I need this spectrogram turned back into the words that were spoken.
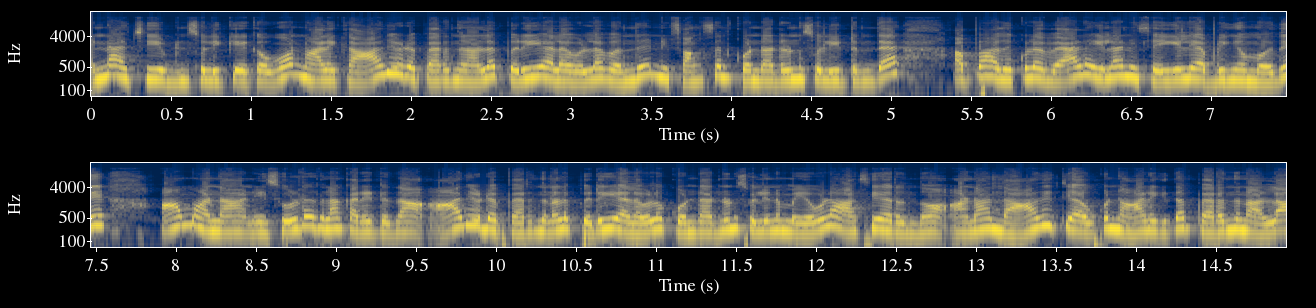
என்ன ஆச்சு அப்படின்னு சொல்லி கேட்கவும் நாளைக்கு ஆதியோட பிறந்தநாளை பெரிய அளவில் வந்து நீ ஃபங்க்ஷன் கொண்டாடுன்னு சொல்லிட்டு இருந்த. அப்போ அதுக்குள்ளே வேலையெல்லாம் நீ செய்யலை. அப்படிங்கும்போது ஆமாண்ணா நீ சொல்கிறதுலாம் கரெக்டு தான். ஆதியோட பிறந்தநாள் பெரிய அளவில் கொண்டாடணும்னு சொல்லி நம்ம எவ்வளோ ஆசையாக இருந்தோம். ஆனால் அந்த ஆதித்யாவுக்கு நாளைக்கு தான் பிறந்தநாளா?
